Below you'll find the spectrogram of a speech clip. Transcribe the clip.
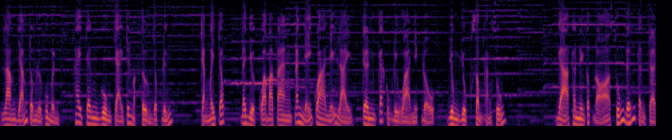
làm giảm trọng lượng của mình, hai chân guồn chạy trên mặt tường dốc đứng. Chẳng mấy chốc đã vượt qua ba tàng đang nhảy qua nhảy lại trên các cục điều hòa nhiệt độ, dùng dục xông thẳng xuống. Gã thanh niên tóc đỏ xuống đến tầng trệt,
